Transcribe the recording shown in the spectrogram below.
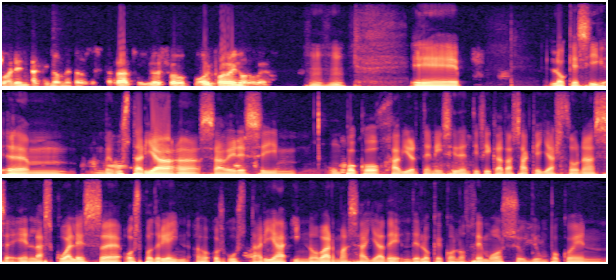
40 kilómetros de este rato. Yo eso hoy por hoy no lo veo. Eh, lo que sí em, me gustaría eh, saber es si un poco, Javier, tenéis identificadas aquellas zonas en las cuales eh, os podría os gustaría innovar más allá de, lo que conocemos y un poco en,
